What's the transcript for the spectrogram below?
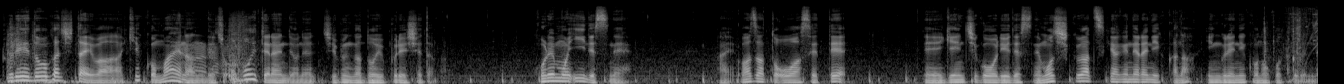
プレイ動画自体は結構前なんでちょ覚えてないんだよね。自分がどういうプレイしてたか。これもいいですね。はい。わざと追わせてえー、現地合流ですね。もしくは突き上げ狙いに行くかな。イングレ2個残ってるんで。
